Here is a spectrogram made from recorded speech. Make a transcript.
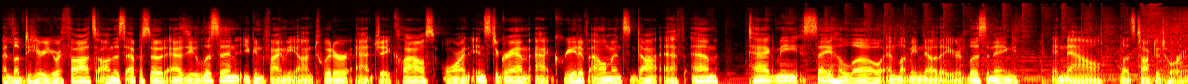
I'd love to hear your thoughts on this episode as you listen. You can find me on Twitter at jayclouse or on Instagram at creativeelements.fm. Tag me, say hello, and let me know that you're listening. And now, let's talk to Tori.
